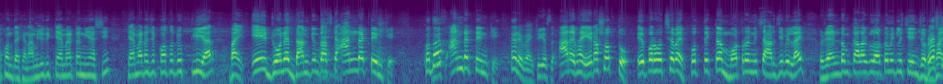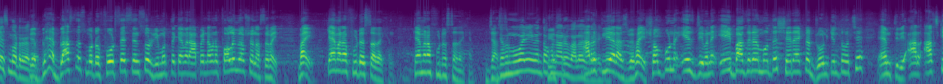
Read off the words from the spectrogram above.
এখন দেখেন আমি যদি ক্যামেরাটা নিয়ে আসি ক্যামেরাটা যে কতটুকু ক্লিয়ার ভাই এই ড্রোনের দাম কিন্তু আজকে আন্ডার টেন কে কত? আন্ডার টেন কে হ্যাঁ রে ভাই। ঠিক আছে? আরে ভাই এটা সত্য। এরপর হচ্ছে ভাই প্রত্যেকটা মোটরের নিচে আর জিবি লাইট র্যান্ডম কালারগুলো অটোমেটিকলি চেঞ্জ হবে ভাই। Brushless হ্যাঁ brushless motor four side sensor remote থেকে camera up and down follow me option আছে ভাই। ভাই ক্যামেরা ফুটেজটা দেখেন। ক্যামেরা ফুটেজটা দেখেন যখন মোবাইল নেবেন তখন আরও ভালো আরও ক্লিয়ার আসবে। ভাই সম্পূর্ণ এইচডি মানে এই বাজারের মধ্যে সেরা একটা ড্রোন কিন্তু হচ্ছে এম থ্রি আর আজকে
